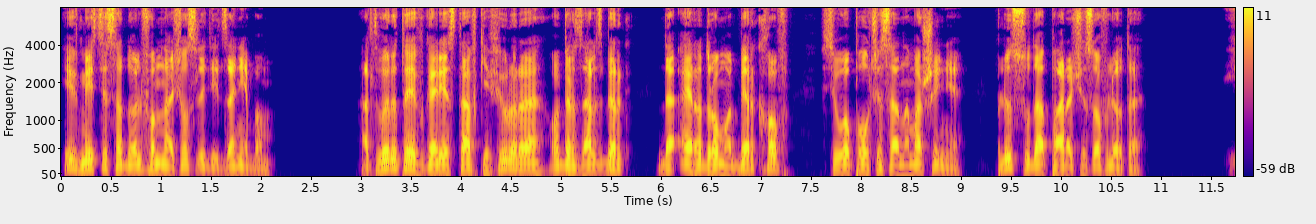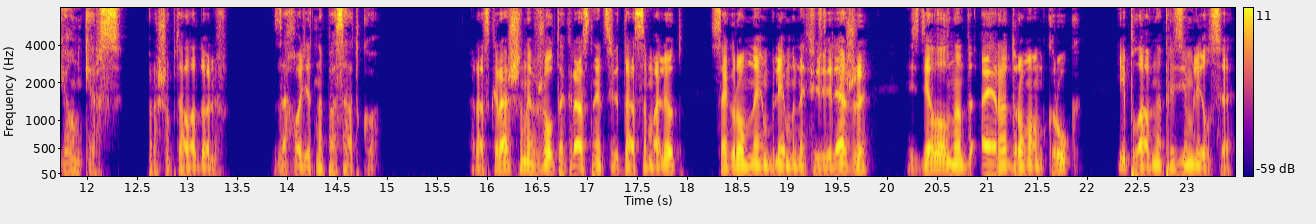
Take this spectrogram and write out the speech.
и вместе с Адольфом начал следить за небом. От вырытой в горе ставки фюрера Оберзальцберг до аэродрома Бергхоф всего полчаса на машине, плюс сюда пара часов лета. «Юнкерс», — прошептал Адольф, — «заходит на посадку». Раскрашенный в желто-красные цвета самолет с огромной эмблемой на фюзеляже сделал над аэродромом круг и плавно приземлился.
